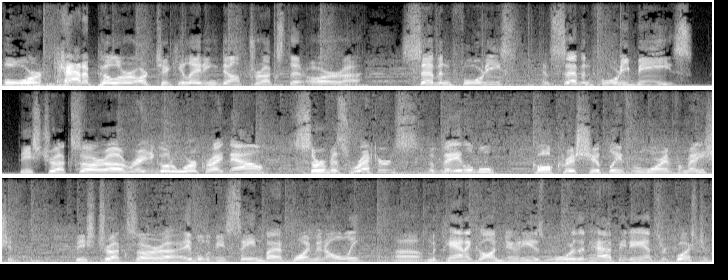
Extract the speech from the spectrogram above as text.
four Caterpillar articulating dump trucks that are uh, 740s and 740Bs. These trucks are uh, ready to go to work right now. Service records available. Call Chris Shipley for more information. These trucks are uh, able to be seen by appointment only. Uh, mechanic on duty is more than happy to answer questions.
